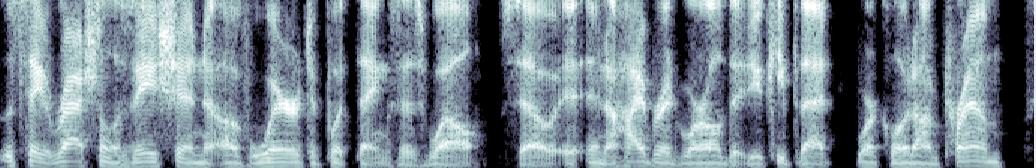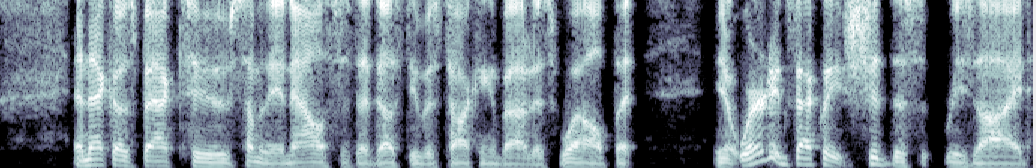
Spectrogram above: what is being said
let's say, rationalization of where to put things as well. So in a hybrid world, that you keep that workload on prem, and that goes back to some of the analysis that Dusty was talking about as well. But you know, where exactly should this reside?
